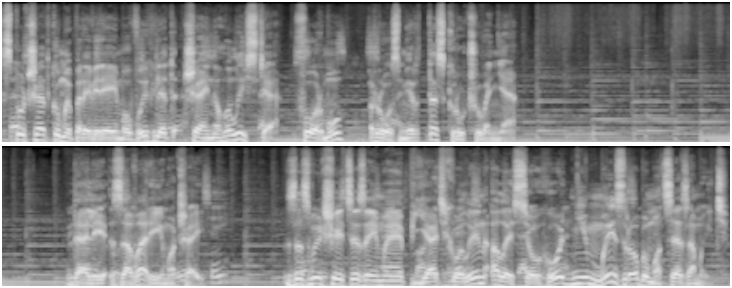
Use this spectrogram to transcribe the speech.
Спочатку ми перевіряємо вигляд чайного листя, форму, розмір та скручування. Далі заварюємо чай. Зазвичай це займає 5 хвилин, але сьогодні ми зробимо це за мить.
